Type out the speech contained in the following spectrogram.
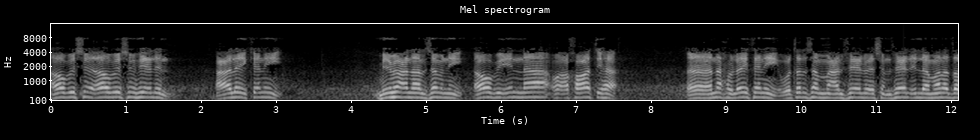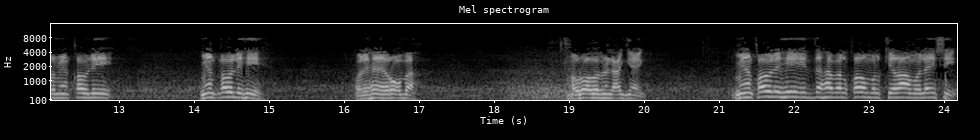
أو باسم, أو باسم فعل عليكني بمعنى ألزمني أو بإن وأخواتها. آه نحو ليتني وتلزم مع الفعل واسم الفعل إلا ما ندر من قول من قوله. ولهي رعبة. رعبة بن العقاق من قوله إذ ذهب القوم الكرام ليسي.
